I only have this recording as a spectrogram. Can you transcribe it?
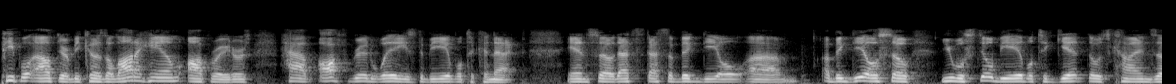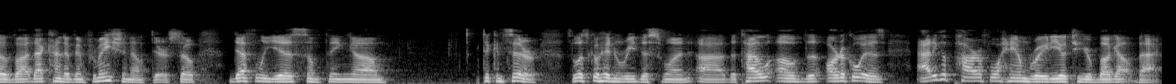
people out there because a lot of ham operators have off-grid ways to be able to connect, and so that's that's a big deal. Um, a big deal. So you will still be able to get those kinds of uh, that kind of information out there. So definitely is something. Um, to consider. So let's go ahead and read this one. Uh, the title of the article is Adding a Powerful Ham Radio to Your Bug Out Bag.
